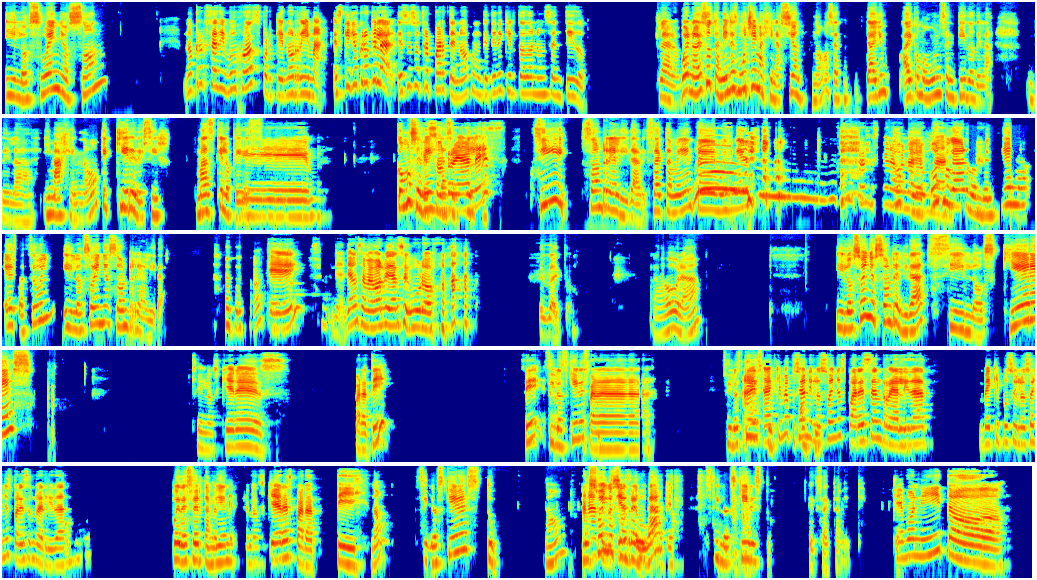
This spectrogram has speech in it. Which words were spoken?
y los sueños son no creo que sea dibujos porque no rima. Es que yo creo que la, esa es otra parte, ¿no? Como que tiene que ir todo en un sentido. Claro, bueno, eso también es mucha imaginación, ¿no? O sea, hay, un, hay como un sentido de la, de la imagen, ¿no? ¿Qué quiere decir? Más que lo que es. Eh, ¿Cómo se ve? ¿Son reales? Sí, son realidad, exactamente, muy bien. Un lugar donde el cielo es azul y los sueños son realidad. Ok, ya, no se me va a olvidar seguro. Exacto. Ahora, y los sueños son realidad si los quieres. Si los quieres para ti. ¿Sí? Si los quieres para si los quieres. aquí me pusieron y los sueños parecen realidad. Becky puso y los sueños parecen realidad. Puede ser también. Si los, quieres para ti, ¿no? Si los quieres tú, ¿no? Los ah, sueños son realidad. Si los quieres tú. Exactamente. ¡Qué bonito! O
